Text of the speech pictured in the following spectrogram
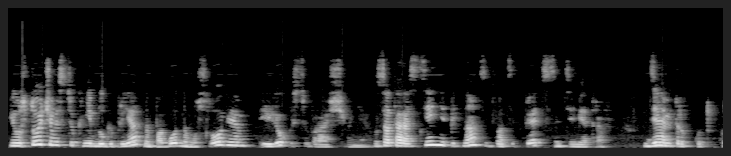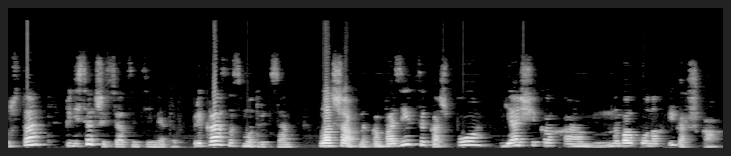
и устойчивостью к неблагоприятным погодным условиям и легкостью выращивания. Высота растения 15-25 см. Диаметр куста 50-60 см. Прекрасно смотрится в ландшафтных композициях, кашпо, ящиках а, на балконах и горшках.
